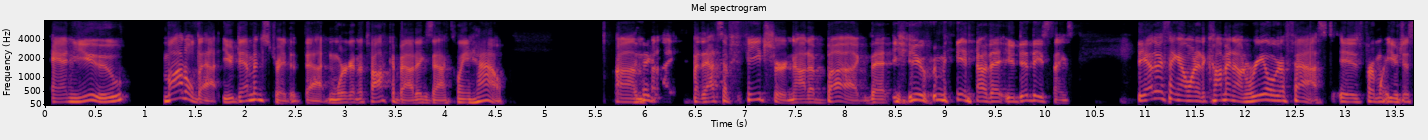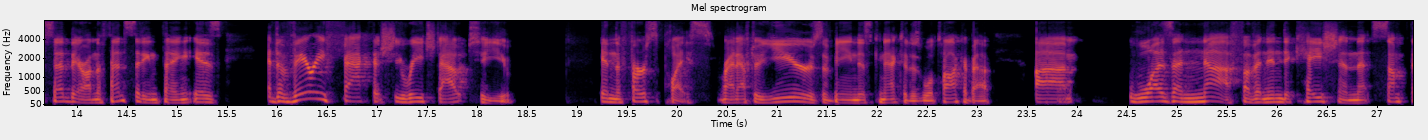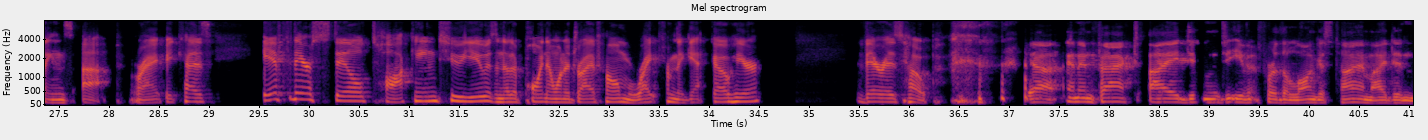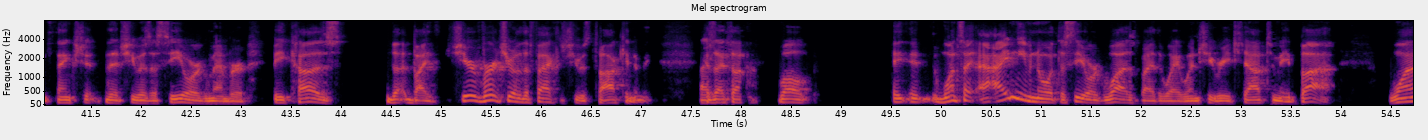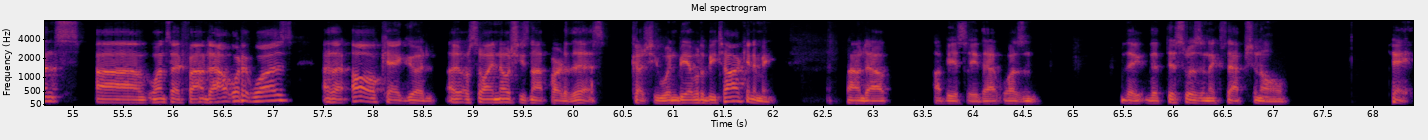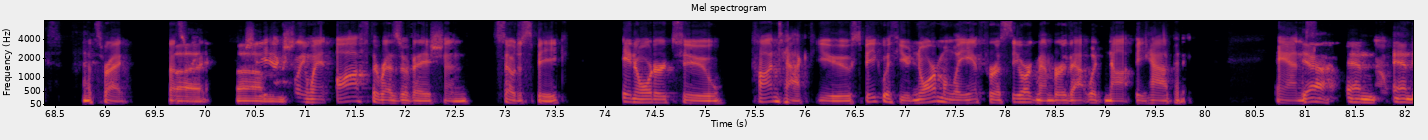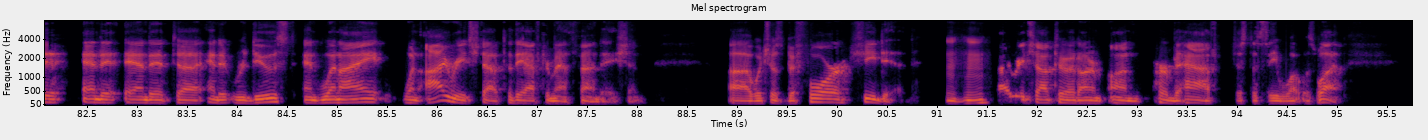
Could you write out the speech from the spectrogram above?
and you modeled that. You demonstrated that. And we're going to talk about exactly how. Um, think- but, but that's a feature, not a bug that you, you know, that you did these things. The other thing I wanted to comment on real, real fast is from what you just said there on the fence sitting thing is the very fact that she reached out to you in the first place, right after years of being disconnected, as we'll talk about, um, was enough of an indication that something's up, right? Because if they're still talking to you, is another point I want to drive home right from the get go here. There is hope. yeah. And in fact, I didn't even, for the longest time, I didn't think she, that she was a Sea Org member because the, by sheer virtue of the fact that she was talking to me. Because right. I thought, well, it, it, once I, I didn't even know what the Sea Org was, by the way, when she reached out to me. But once, uh, once I found out what it was, I thought, oh, okay, good. Uh, so I know she's not part of this because she wouldn't be able to be talking to me. I found out, obviously, that wasn't the, that this was an exceptional case. That's right. That's right. Um, she actually went off the reservation, so to speak, in order to contact you, speak with you. Normally, if for a Sea Org member, that would not be happening. And yeah, and you know, and it and it and it uh, and it reduced. And when I when I reached out to the Aftermath Foundation, uh, which was before she did, mm-hmm. I reached out to it on on her behalf just to see what was what,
